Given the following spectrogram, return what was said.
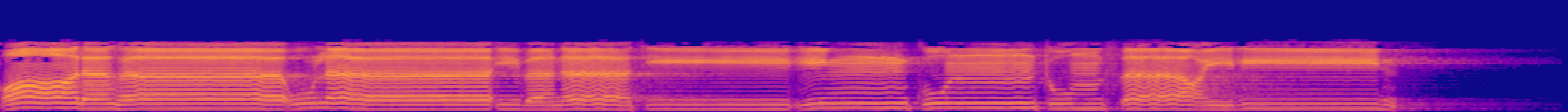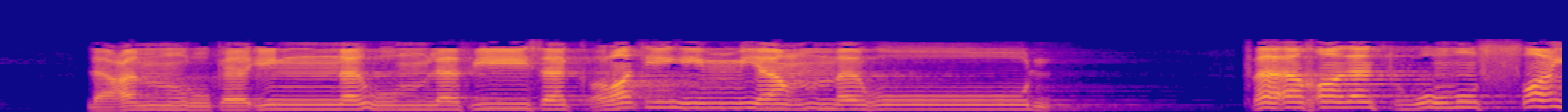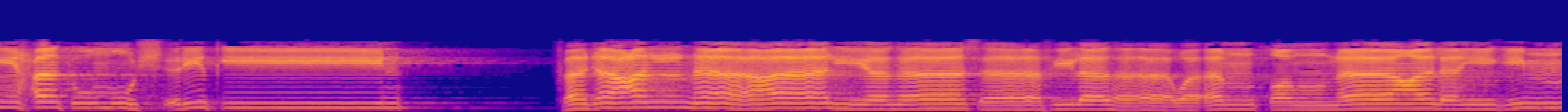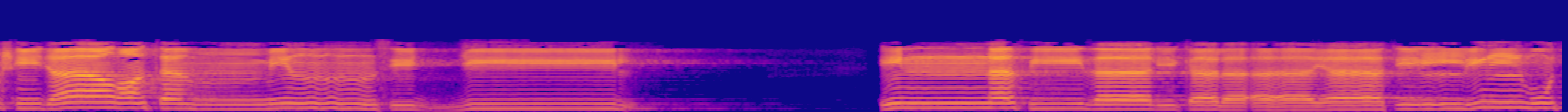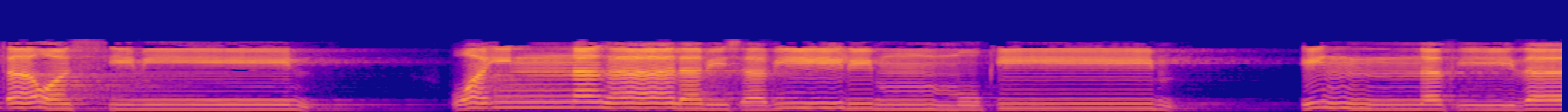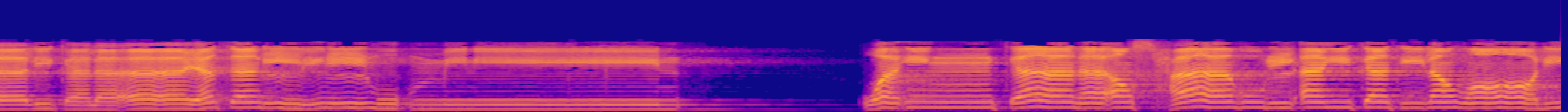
قال هؤلاء بناتي إن كنتم فاعلين لعمرك إنهم لفي سكرتهم يعمهون فأخذتهم الصيحة مشرقين فجعلنا عاليها سافلها وأمطرنا عليهم حجارة من سجيل إن في ذلك لآيات للمتوسمين وَإِنَّهَا لَبِسَبِيلٍ مُقِيمٍ إِنَّ فِي ذَلِكَ لَآيَةً لِلْمُؤْمِنِينَ وَإِنْ كَانَ أَصْحَابُ الْأَيْكَةِ لَظَالِمِينَ.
